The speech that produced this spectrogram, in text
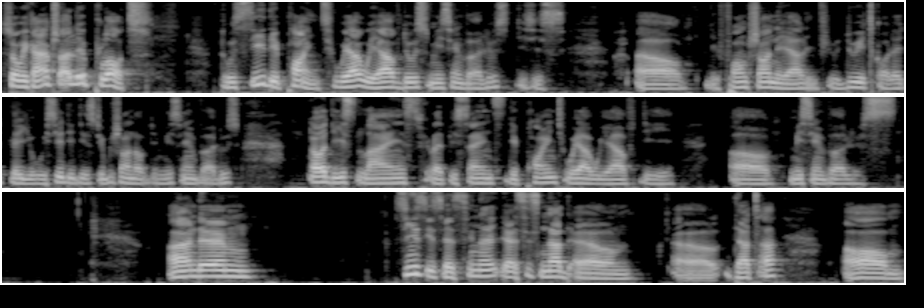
So we can actually plot to see the point where we have those missing values. This is uh, the function here, if you do it correctly, you will see the distribution of the missing values. All these lines represent the point where we have the uh, missing values. And um, since it's a seasonal, um, uh, data, um,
